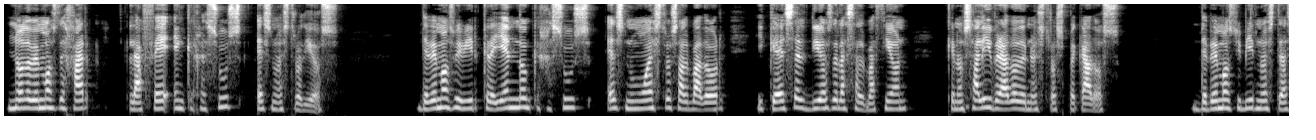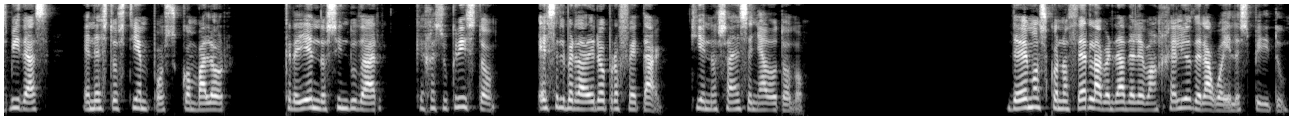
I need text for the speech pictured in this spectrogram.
No debemos dejar la fe en que Jesús es nuestro Dios. Debemos vivir creyendo en que Jesús es nuestro Salvador y que es el Dios de la salvación que nos ha librado de nuestros pecados. Debemos vivir nuestras vidas en estos tiempos con valor, creyendo sin dudar que Jesucristo es el verdadero profeta quien nos ha enseñado todo. Debemos conocer la verdad del Evangelio del agua y el Espíritu.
